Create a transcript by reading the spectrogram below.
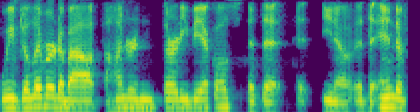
we've delivered about 130 vehicles at the you know at the end of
